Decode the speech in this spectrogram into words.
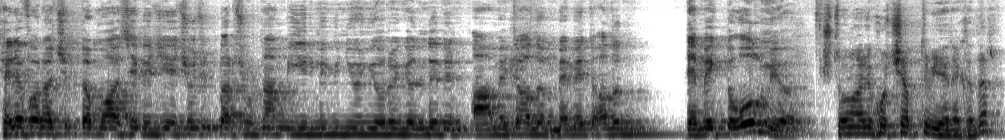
telefon açıp da muhasebeciye çocuklar şuradan bir 20 milyon euro gönderin, Ahmet'i alın, Mehmet'i alın demekle olmuyor. İşte onu Ali Koç yaptı bir yere kadar.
